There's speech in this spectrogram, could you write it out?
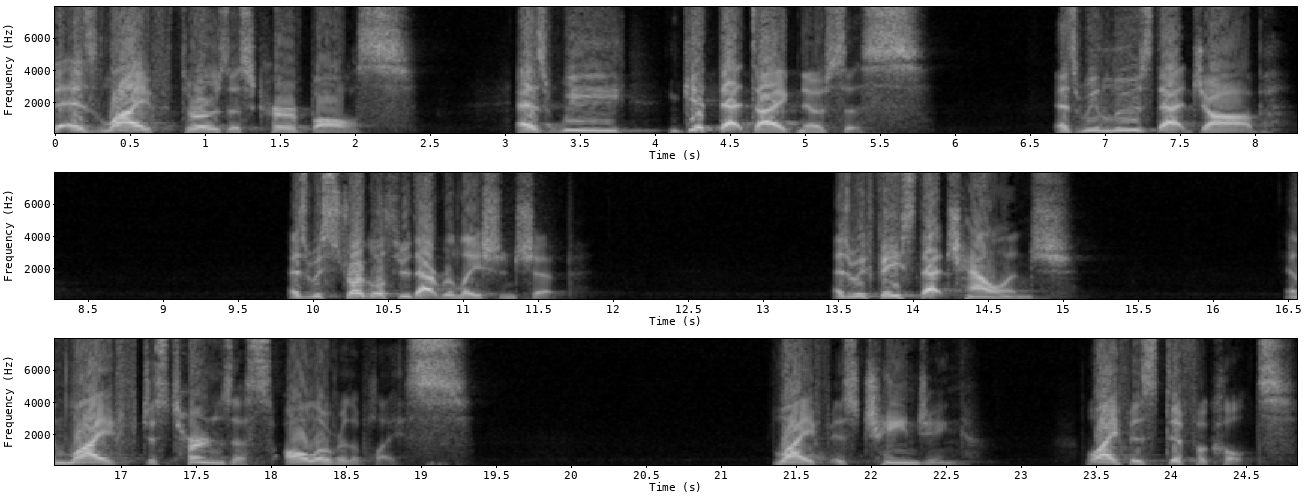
That as life throws us curveballs, as we get that diagnosis, as we lose that job, as we struggle through that relationship, as we face that challenge, and life just turns us all over the place Life is changing. Life is difficult.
